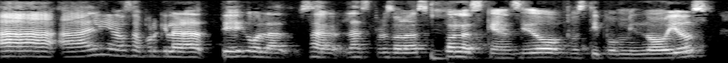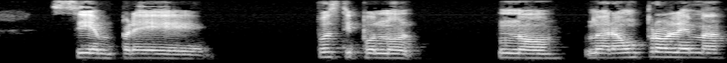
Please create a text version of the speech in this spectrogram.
a, alguien, o sea, porque la te digo, la, o sea, las personas con las que han sido, pues, tipo, mis novios, siempre, pues, tipo, no, no, no era un problema.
